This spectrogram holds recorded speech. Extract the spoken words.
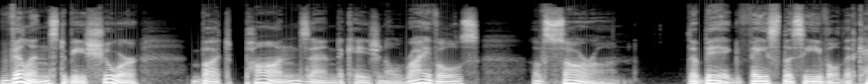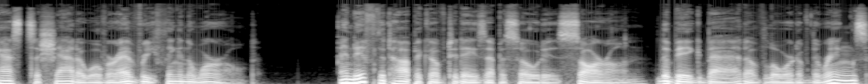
Villains, to be sure, but pawns and occasional rivals of Sauron, the big, faceless evil that casts a shadow over everything in the world. And if the topic of today's episode is Sauron, the big bad of Lord of the Rings,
